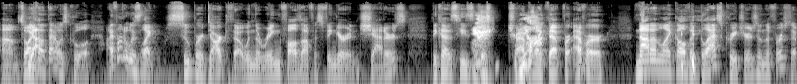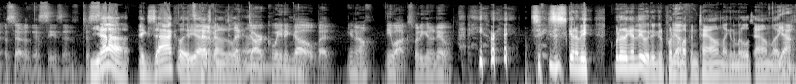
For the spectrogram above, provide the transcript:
Um, so I thought that was cool. I thought it was like super dark though when the ring falls off his finger and shatters because he's just trapped Yeah. like that forever. Not unlike all the glass creatures in the first episode of this season. Just like, Yeah, exactly. it's yeah, kind it's of kind a, of like a dark way to go, but you know, Ewoks. What are you gonna do? right. So he's just gonna be. What are they gonna do? They're gonna put him up in town, like in the middle of town, like Yeah.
